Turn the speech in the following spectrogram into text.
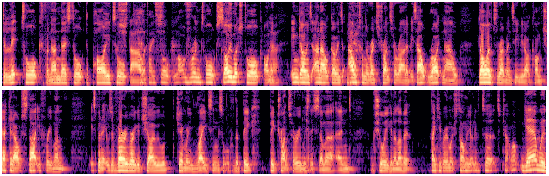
De Ligt talk, Fernandes talk, Depay talk, Starlet. Pepe talk, Lovren talk, so much talk on Yeah. Ingoings and outgoings out on the Reds transfer roundup. It's out right now. Go over to redmentv.com, check it out, start your free month. It's been it was a very very good show. We were generally rating sort of the big big transfer rumours this summer, and I'm sure you're going to love it. Thank you very much, Tom. You got anything to, to chat about? Yeah, we're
